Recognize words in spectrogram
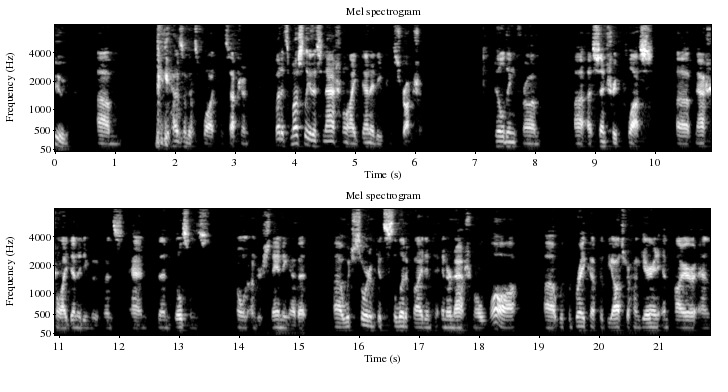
II um, because of its flawed conception. But it's mostly this national identity construction, building from uh, a century plus of national identity movements and then Wilson's own understanding of it uh, which sort of gets solidified into international law uh, with the breakup of the Austro-Hungarian Empire and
